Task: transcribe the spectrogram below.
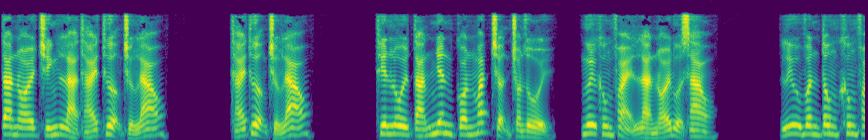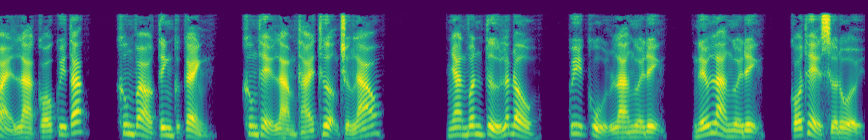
ta nói chính là thái thượng trưởng lão. Thái thượng trưởng lão. Thiên lôi tán nhân con mắt trận tròn rồi, ngươi không phải là nói đùa sao. Lưu Vân Tông không phải là có quy tắc, không vào tinh cực cảnh, không thể làm thái thượng trưởng lão. Nhan Vân Tử lắc đầu, quy củ là người định, nếu là người định, có thể sửa đổi,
